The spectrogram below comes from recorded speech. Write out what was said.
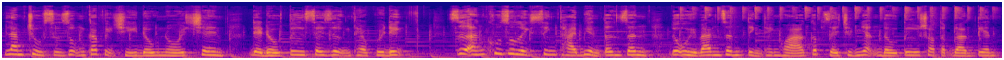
làm chủ sử dụng các vị trí đấu nối trên để đầu tư xây dựng theo quy định. Dự án khu du lịch sinh thái biển Tân Dân được Ủy ban dân tỉnh Thanh Hóa cấp giấy chứng nhận đầu tư cho tập đoàn TNT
